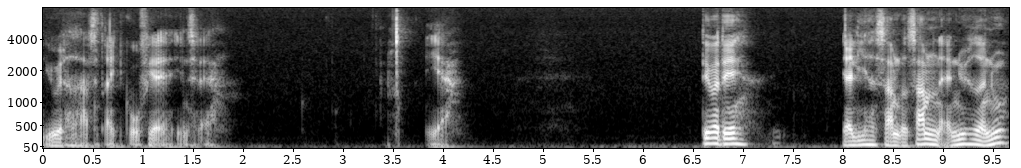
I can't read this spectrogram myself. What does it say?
i øvrigt havde haft en rigtig god ferie indtil da. Ja. Det var det, jeg lige har samlet sammen af nyheder nu.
